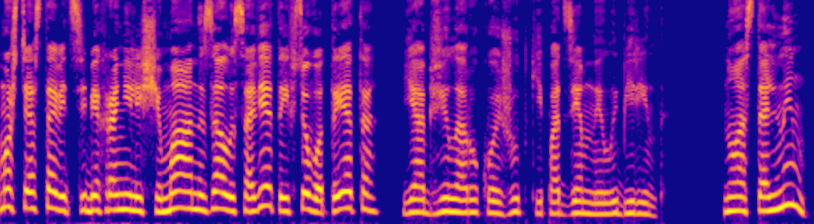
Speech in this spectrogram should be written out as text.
Можете оставить себе хранилище маны, залы совета и все вот это. Я обвела рукой жуткий подземный лабиринт. Но остальным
